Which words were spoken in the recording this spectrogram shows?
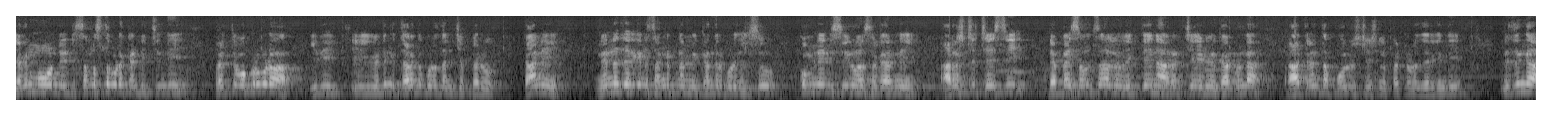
జగన్మోహన్ రెడ్డి సంస్థ కూడా ఖండించింది. ప్రతి ఒక్కరు కూడా ఇది ఈ విధంగా జరగకూడదని చెప్పారు. కానీ నిన్న జరిగిన సంఘటన మీకు అందరు కూడా తెలుసు. కొమ్మినేని శ్రీనివాసరావు గారిని అరెస్ట్ చేసి డెబ్బై సంవత్సరాల వ్యక్తి అయినా అరెస్ట్ చేయడమే కాకుండా రాత్రంతా పోలీస్ స్టేషన్లో పెట్టడం జరిగింది. నిజంగా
